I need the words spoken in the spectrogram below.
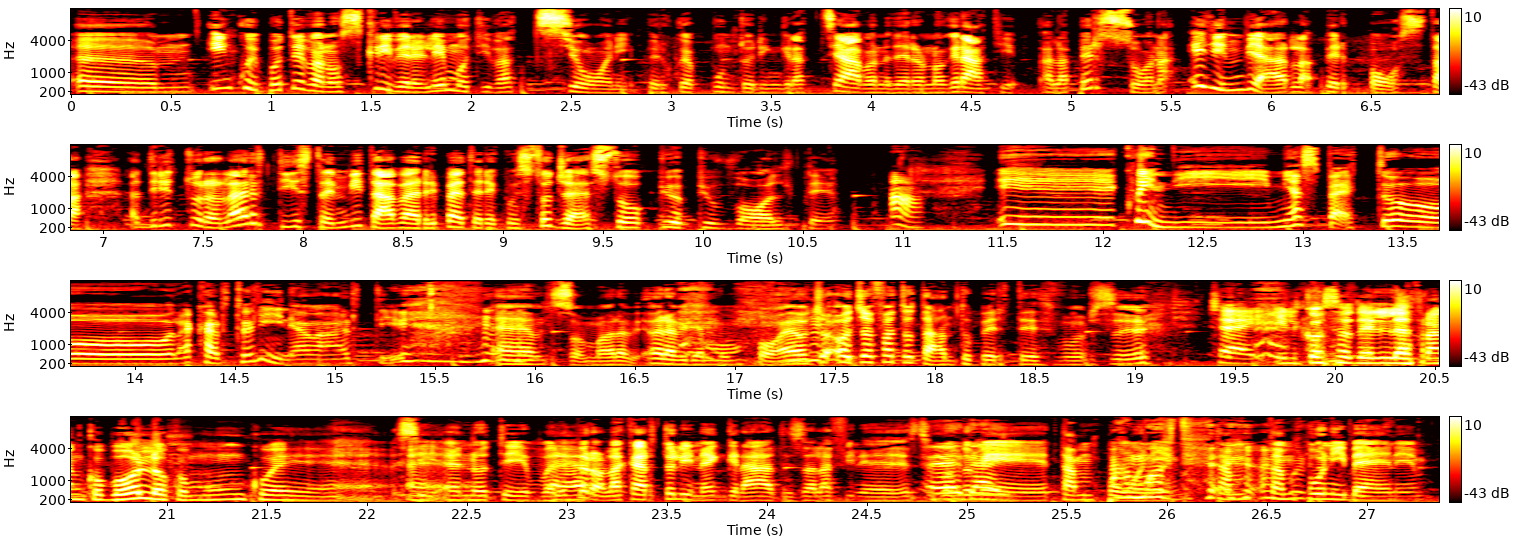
ehm, in cui potevano scrivere le motivazioni per cui appunto ringraziavano ed erano grati alla persona ed inviarla per posta. Addirittura l'artista invitava a ripetere questo gesto più e più volte. Ah, e quindi mi aspetto la cartolina, Marti. Eh, insomma, ora, ora vediamo un po'. eh. Ho, già, ho già fatto tanto per te, forse. Cioè, il costo del francobollo comunque... Sì, è notevole. eh. Però la cartolina è gratis. Alla fine, secondo dai. me, tamponi. Tam- tamponi bene.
